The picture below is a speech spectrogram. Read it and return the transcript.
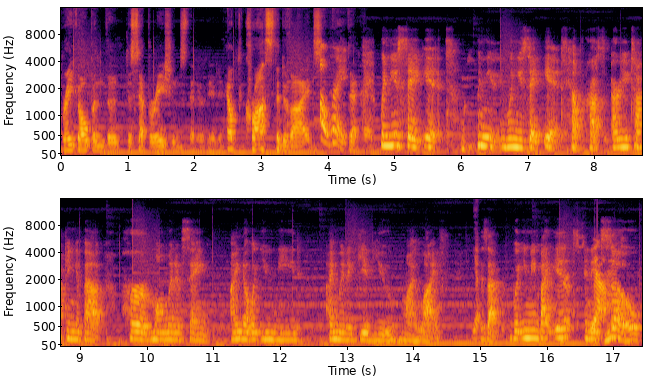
break open the the separations that it, it helped cross the divides oh right that. When you say it, when you when you say it helped cross, are you talking about her moment of saying, "I know what you need. I'm going to give you my life"? Yep. Is that what you mean by it? Yes. And Yeah. it's so.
